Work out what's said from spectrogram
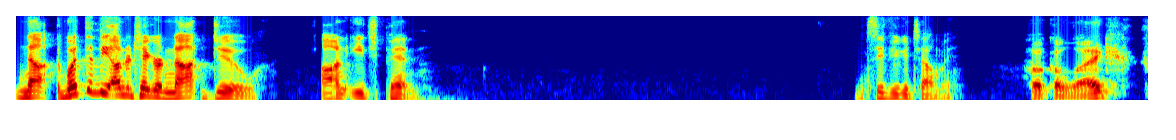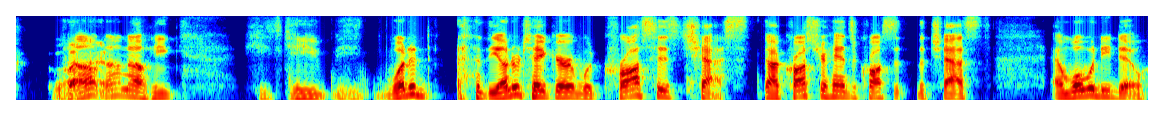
not what did the Undertaker not do on each pin? Let's see if you could tell me. Hook a leg? No, no, no. He he, he, he, what did the Undertaker would cross his chest, uh, cross your hands across the chest, and what would he do?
